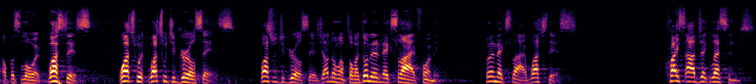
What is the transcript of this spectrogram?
Help us, Lord. Watch this. Watch what, watch what your girl says. Watch what your girl says. Y'all know who I'm talking about. Go to the next slide for me. Go to the next slide. Watch this. Christ Object Lessons,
